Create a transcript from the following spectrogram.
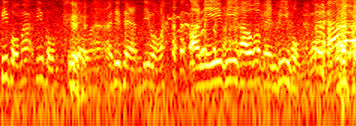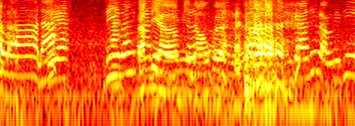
พี่ผมอะพี่ผมพี่ผมอะพี่แฟนพี่ผมอะตอนนี้พี่เขาก็เป็นพี่ผมครับนะดีไงดีไหมแป๊บเดียวการที่มีน้องเพิ่มเออการที่แบบมีพี่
